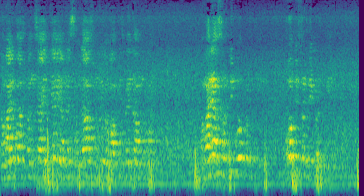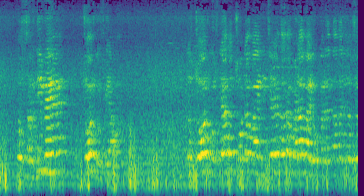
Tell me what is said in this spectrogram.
हमारे पास पंचायत गई हमने समझा, समझी को वापस भेजा उनको हमारे यहाँ सर्दी बहुत पड़ती है, बहुत ही सर्दी पड़ती है। तो सर्दी में चोर घुस गया। तो चोर घुस गया तो छोटा भाई नीचे रहता था, बड़ा भाई ऊपर रहता था, जो उसे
